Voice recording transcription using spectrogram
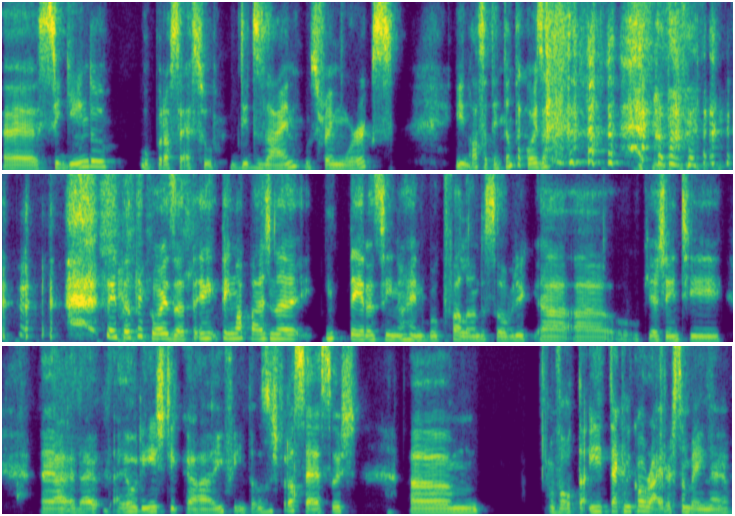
é, seguindo o processo de design, os frameworks. E, nossa, tem tanta coisa. tem tanta coisa. Tem, tem uma página inteira, assim, no handbook falando sobre a, a o que a gente... É, a, heurística, enfim, todos os processos. Um, volta, e technical writers também, né?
